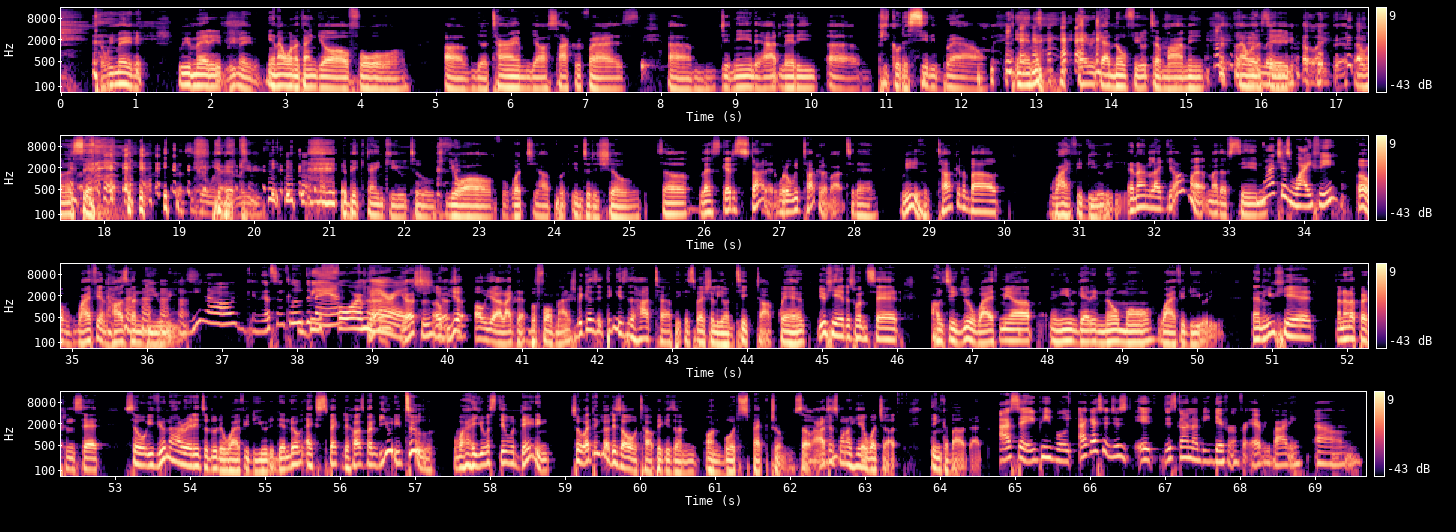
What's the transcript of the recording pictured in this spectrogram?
So we made it. We made it. We made it. And I want to thank you all for um, your time, your sacrifice. Um, Janine, the hot lady, um, Pico, the city brown, and Erica, no filter mommy. And I want to say, I like that. I want to say That's a good one, that lady. a big thank you to you all for what you have put into the show. So let's get it started. What are we talking about today? We are talking about wifey duty. And I'm like, y'all might, might have seen, not just wifey. oh, wifey and husband duties. You know, let's include the man. Before marriage. Got to. Oh got yeah, oh yeah, I like that before marriage because I think it's a hot topic, especially on TikTok, where you hear this one said, "Until you wife me up, and you getting no more wifey duty," and you hear another person said, "So if you're not ready to do the wifey duty, then don't expect the husband duty too. While you're still dating." So I think this whole topic is on on both spectrum. So I just want to hear what y'all think about that. I say people. I guess it just it it's gonna be different for everybody. Um,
